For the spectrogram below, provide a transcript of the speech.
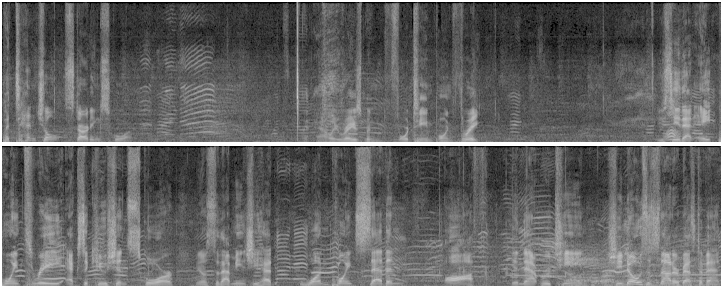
potential starting score. Aly Raisman, 14.3. You see oh. that 8.3 execution score, you know, so that means she had 1.7 off in that routine. She knows it's not her best event.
